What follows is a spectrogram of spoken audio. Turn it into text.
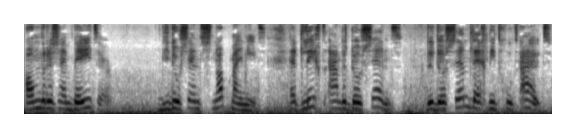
Anderen zijn beter. Die docent snapt mij niet. Het ligt aan de docent. De docent legt niet goed uit.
